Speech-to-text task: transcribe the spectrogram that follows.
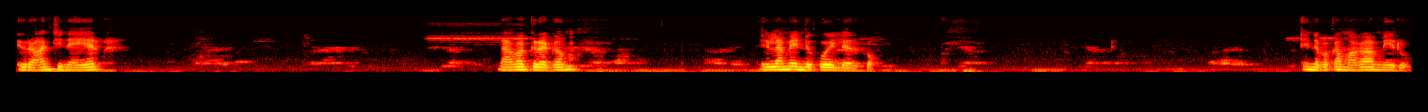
இவர் ஆஞ்சநேயர். நவக்கிரகம். எல்லாமே இந்த கோயிலில் இருக்கும். இந்த பக்கம் மகாமேரு.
